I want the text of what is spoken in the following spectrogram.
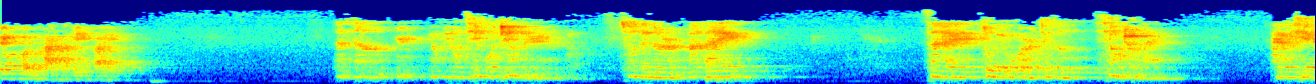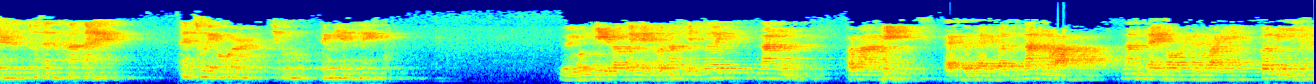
เรียกว่าคนขาดสติไป大家有没有见过这样的人？坐在那儿发呆，再坐一会儿就能笑出来。还有一些人坐在那发呆，再坐一会儿就流眼泪。หรือบางทีเราเคยเห็นคนนั่งเฉยๆนั่งสมาธิแต่ส่วนใหญ่ก็นั่งหลับ นั่งใจลอยกันไปก็มีใช่ไหม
